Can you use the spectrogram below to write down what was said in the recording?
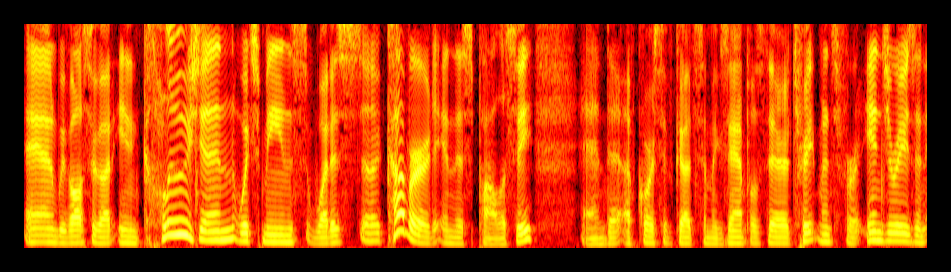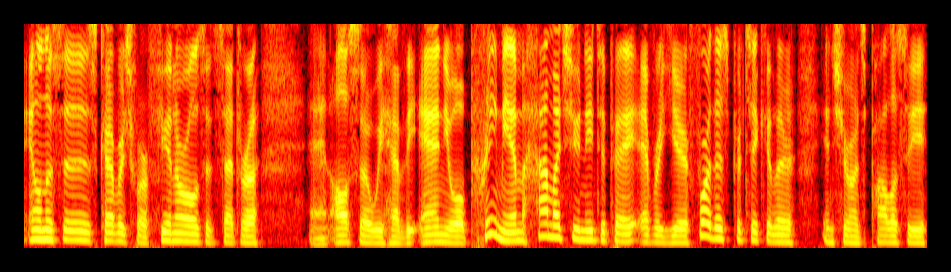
And we've also got inclusion, which means what is uh, covered in this policy. And uh, of course, we've got some examples there treatments for injuries and illnesses, coverage for funerals, etc. And also, we have the annual premium, how much you need to pay every year for this particular insurance policy.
